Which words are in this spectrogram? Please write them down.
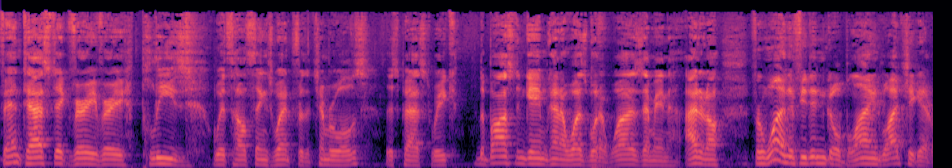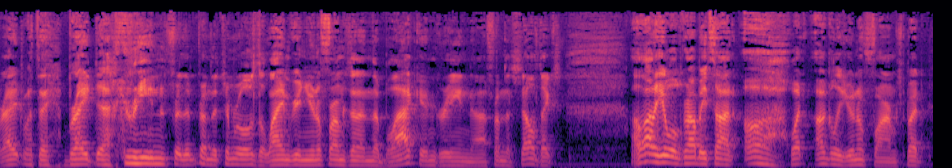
fantastic. Very, very pleased with how things went for the Timberwolves this past week. The Boston game kind of was what it was. I mean, I don't know. For one, if you didn't go blind watching it, right, with the bright uh, green for the from the Timberwolves, the lime green uniforms, and then the black and green uh, from the Celtics, a lot of people probably thought, "Oh, what ugly uniforms," but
